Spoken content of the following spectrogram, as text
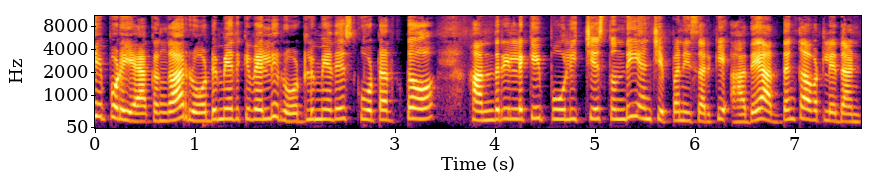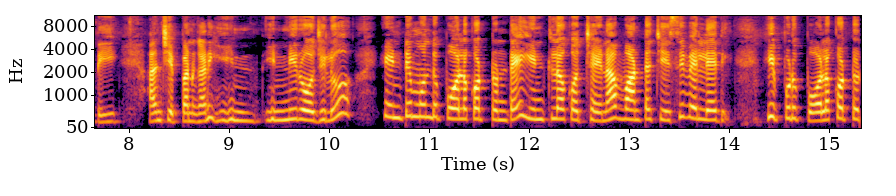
ఇప్పుడు ఏకంగా రోడ్డు మీదకి వెళ్ళి రోడ్ల మీదే స్కూటర్తో అందరిళ్ళకి పూలు ఇచ్చేస్తుంది అని చెప్పనేసరికి అదే అర్థం కావట్లేదంటీ అని చెప్పాను కానీ ఇన్ని రోజులు ఇంటి ముందు పూల కొట్టుంటే ఇంట్లోకి వచ్చైనా వంట చేసి వెళ్ళేది. ఇప్పుడు పూల కొట్టు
